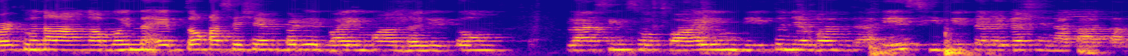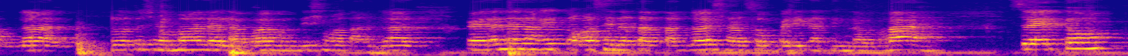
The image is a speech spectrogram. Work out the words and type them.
or kung nangangamoy na ito, kasi syempre, di ba, yung mga ganitong klaseng sofa, yung dito niya banda is, hindi talaga siya natatanggal. Ito siya malalaban, hindi siya matanggal. Pero na lang ito kasi natatanggal siya, so pwede natin labahan. So, ito,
